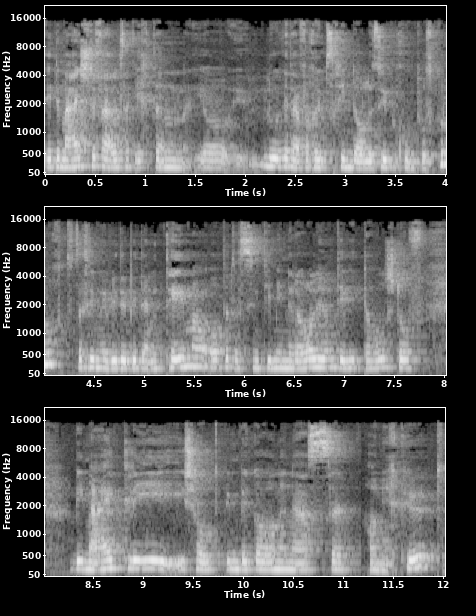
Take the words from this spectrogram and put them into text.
in den meisten Fällen sage ich dann, ja, schaut einfach, ob das Kind alles überkommt, was es braucht. Da sind wir wieder bei dem Thema, oder? Das sind die Mineralien und die Vitalstoffe. Bei Mädchen ist halt beim veganen Essen, habe ich gehört,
